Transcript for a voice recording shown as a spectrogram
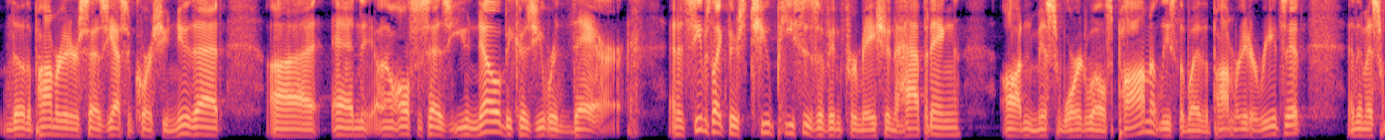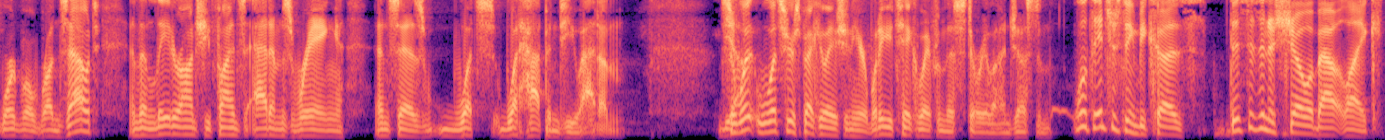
though the palm reader says, yes, of course you knew that. Uh, and also says, You know, because you were there. And it seems like there's two pieces of information happening on Miss Wardwell's palm, at least the way the palm reader reads it. And then Miss Wardwell runs out, and then later on she finds Adam's ring and says, "What's what happened to you, Adam?" So Yeah. what, what's your speculation here? What do you take away from this storyline, Justin? Well, it's interesting because this isn't a show about like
